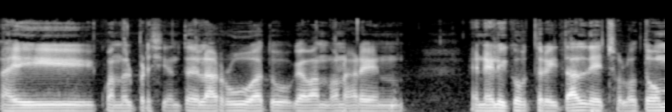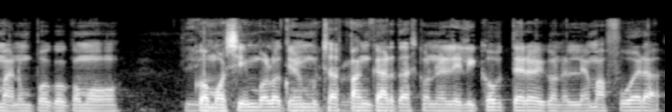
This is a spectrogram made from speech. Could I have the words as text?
ahí cuando el presidente de la Rúa tuvo que abandonar en, en helicóptero y tal. De hecho, lo toman un poco como, Sí, como símbolo, tienen como muchas pancartas con el helicóptero y con el lema fuera.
